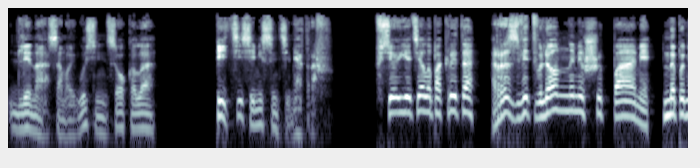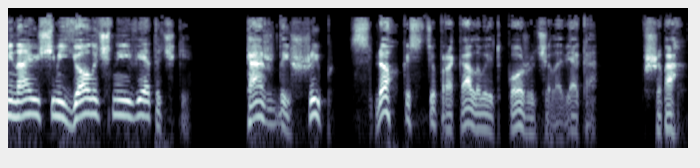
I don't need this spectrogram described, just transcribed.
Длина самой гусеницы около 5-7 сантиметров. Все ее тело покрыто разветвленными шипами, напоминающими елочные веточки. Каждый шип с легкостью прокалывает кожу человека. В шипах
